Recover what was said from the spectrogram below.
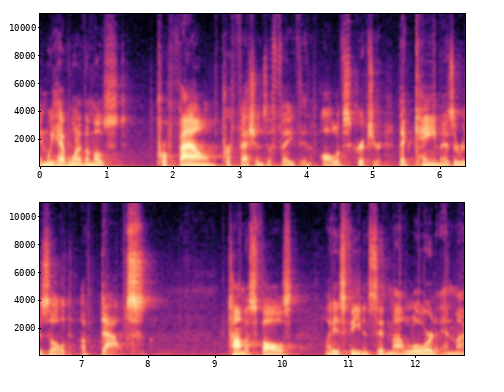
And we have one of the most profound professions of faith in all of Scripture that came as a result of doubts. Thomas falls at his feet and said, My Lord and my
